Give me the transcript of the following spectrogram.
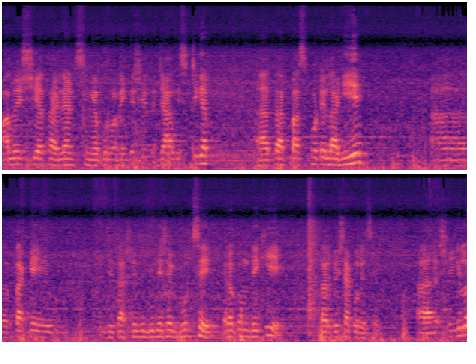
মালয়েশিয়া, থাইল্যান্ড, সিঙ্গাপুর অনেক দেশে জাল, স্টিকার তার পাসপোর্টে লাগিয়ে তাকে যে তার সে যে বিদেশে ঘুরছে, এরকম দেখিয়ে তার ভিসা করেছে। সেগুলো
